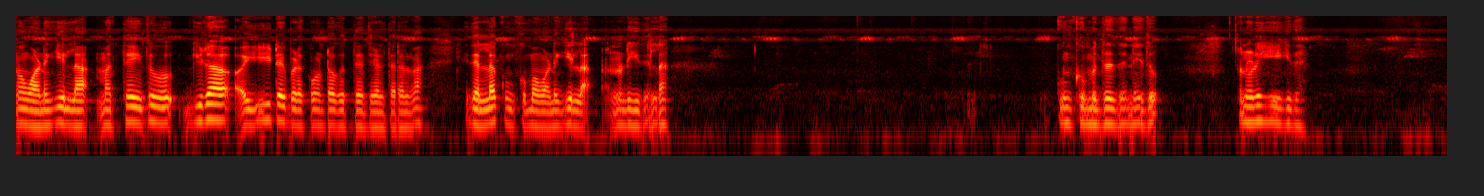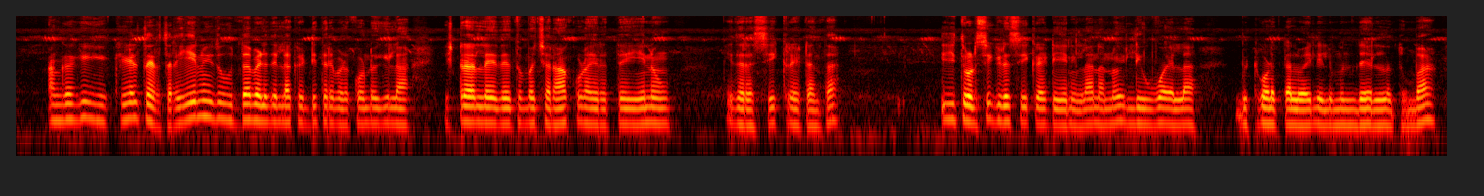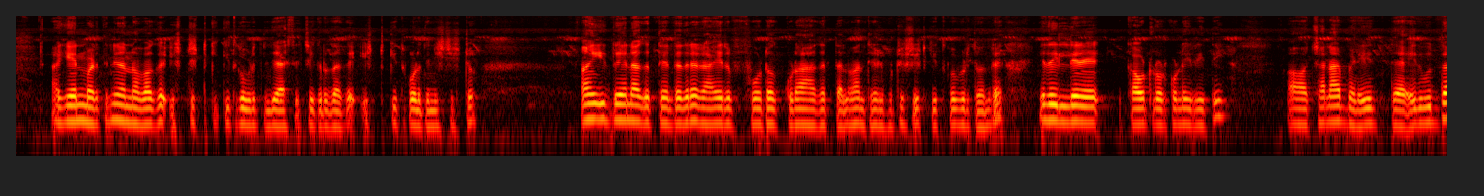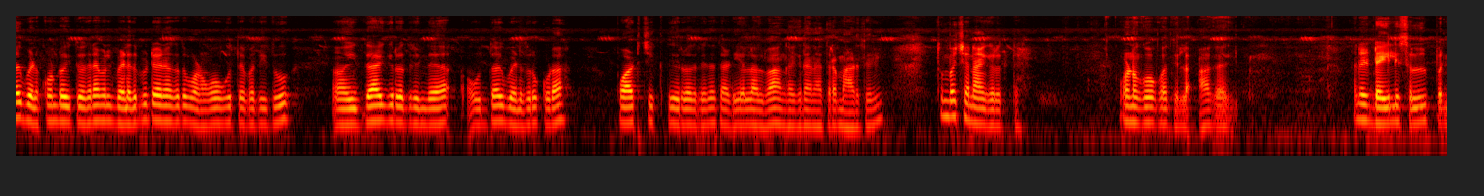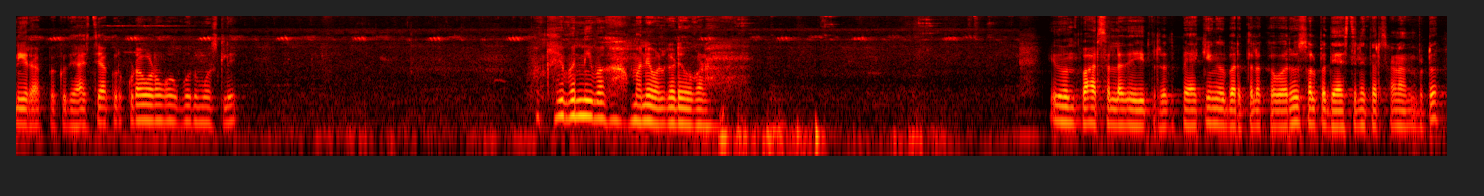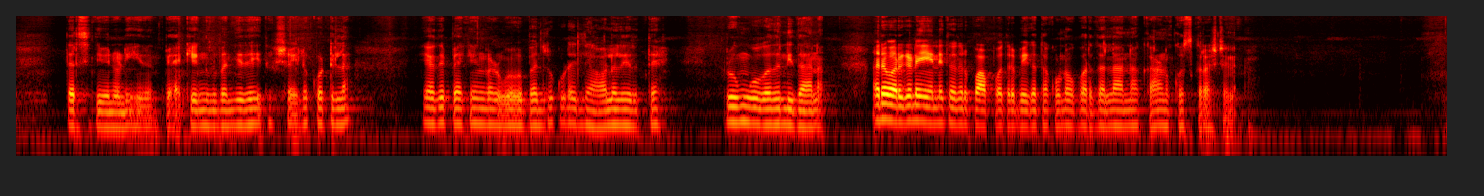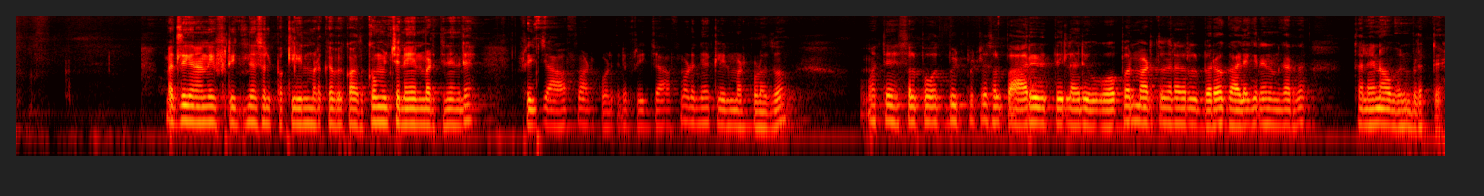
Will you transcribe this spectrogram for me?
ಒಣಗಿಲ್ಲ. ಮತ್ತು ಇದು ಗಿಡ ಈಟಾಗಿ ಬೆಳ್ಕೊಂಡೋಗುತ್ತೆ ಅಂತ ಹೇಳ್ತಾರಲ್ವ? ಇದೆಲ್ಲ ಕುಂಕುಮ ಒಣಗಿಲ್ಲ. ನೋಡಿ ಇದೆಲ್ಲ. ಕುಂಕುಮದನೇ ಇದು ನೋಡಿ ಹೀಗಿದೆ. ಹಂಗಾಗಿ ಕೇಳ್ತಾ ಇರ್ತಾರೆ, ಏನು ಇದು ಉದ್ದ ಬೆಳೆದಿಲ್ಲ, ಕಡ್ಡಿ ಥರ ಬೆಳ್ಕೊಂಡೋಗಿಲ್ಲ, ಇಷ್ಟರಲ್ಲೇ ಇದೆ, ತುಂಬ ಚೆನ್ನಾಗಿ ಕೂಡ ಇರುತ್ತೆ, ಏನು ಇದರ ಸೀಕ್ರೆಟ್ ಅಂತ? ಈ ತುಳಸಿ ಗಿಡ ಸೀಕ್ರೆಟ್ ಏನಿಲ್ಲ, ನಾನು ಇಲ್ಲಿ ಹೂವು ಎಲ್ಲ ಬಿಟ್ಕೊಳತ್ತಲ್ವ, ಇಲ್ಲಿ ಇಲ್ಲಿ ಮುಂದೆ ಎಲ್ಲ ತುಂಬ. ಹಾಗೇನು ಮಾಡ್ತೀನಿ, ನಾನು ಅವಾಗ ಇಷ್ಟಿಷ್ಟು ಕಿತ್ಕೊಬಿಡ್ತೀನಿ, ಜಾಸ್ತಿ ಚಿಕ್ಕದಾಗ, ಇಷ್ಟು ಕಿತ್ಕೊಳ್ತೀನಿ, ಇಷ್ಟಿಷ್ಟು. ಇದೇನಾಗುತ್ತೆ ಅಂತಂದರೆ, ರಾಯರ ಫೋಟೋ ಕೂಡ ಆಗುತ್ತಲ್ವ ಅಂತ ಹೇಳ್ಬಿಟ್ಟು ಇಷ್ಟಿಷ್ಟು ಕಿತ್ಕೊಬಿಡ್ತು ಅಂದರೆ, ಇದು ಇಲ್ಲೇ ಕೌಟ್ ನೋಡ್ಕೊಂಡು ಈ ರೀತಿ ಚೆನ್ನಾಗಿ ಬೆಳೆಯುತ್ತೆ. ಇದು ಉದ್ದಾಗಿ ಬೆಳ್ಕೊಂಡೋಯ್ತು. ಅಂದರೆ ಆಮೇಲೆ ಬೆಳೆದ್ಬಿಟ್ಟು ಏನಾಗುತ್ತೆ? ಒಣಗೋಗುತ್ತೆ ಮತ್ತು ಇದು ಇದಾಗಿರೋದ್ರಿಂದ, ಉದ್ದಾಗಿ ಬೆಳೆದ್ರೂ ಕೂಡ ಪಾಟ್ ಚಿಕ್ಕದಿರೋದ್ರಿಂದ ತಡೆಯಲ್ಲ ಅಲ್ವಾ ಹಾಗಾಗಿ ನಾನು ಆ ಥರ ಮಾಡ್ತೀನಿ. ತುಂಬ ಚೆನ್ನಾಗಿರುತ್ತೆ. ಒಣಗೋಗೋದಿಲ್ಲ, ಹಾಗಾಗಿ. ಅಂದರೆ ಡೈಲಿ ಸ್ವಲ್ಪ ನೀರು ಹಾಕಬೇಕು. ಜಾಸ್ತಿ ಹಾಕಿದ್ರು ಕೂಡ ಒಣಗೋಗ್ಬೋದು ಮೋಸ್ಟ್ಲಿ. ಓಕೆ, ಬನ್ನಿ ಇವಾಗ ಮನೆ ಒಳಗಡೆ ಹೋಗೋಣ. ಇದೊಂದು ಪಾರ್ಸಲ್ ಅದೇ ಇದ್ರದ್ದು. ಪ್ಯಾಕಿಂಗ್ ಬರ್ತಲ್ಲ ಕವರು ಸ್ವಲ್ಪ ಜಾಸ್ತಿನೇ ತರಿಸೋಣ ಅಂದ್ಬಿಟ್ಟು ತರಿಸಿದ್ದೀವಿ ನೋಡಿ ಇದೊಂದು ಪ್ಯಾಕಿಂಗ್ ಬಂದಿದೆ. ಇದು ಶೈಲು ಕೊಟ್ಟಿಲ್ಲ. ಯಾವುದೇ ಪ್ಯಾಕಿಂಗ್ಗಳು ಬಂದರೂ ಕೂಡ ಇಲ್ಲಿ ಹಾಲಲ್ಲಿ ಇರುತ್ತೆ. ರೂಮ್ಗೆ ಹೋಗೋದು ನಿಧಾನ. ಅಂದರೆ ಹೊರಗಡೆ ಏನೇ ತಂದರೂ ಪಾಪ ಹತ್ರ ಬೇಗ ತಗೊಂಡು ಹೋಗ್ಬಾರ್ದಲ್ಲ ಅನ್ನೋ ಕಾರಣಕ್ಕೋಸ್ಕರ ಅಷ್ಟೇ ಮೊದಲಿಗೆ ನಾನು ಈ ಫ್ರಿಜ್ನ ಸ್ವಲ್ಪ ಕ್ಲೀನ್ ಮಾಡ್ಕೋಬೇಕು. ಅದಕ್ಕೂ ಮುಂಚೆನೇ ಏನು ಮಾಡ್ತೀನಿ ಅಂದರೆ ಫ್ರಿಜ್ ಆಫ್ ಮಾಡ್ಕೊಳ್ತೀನಿ. ಫ್ರಿಜ್ ಆಫ್ ಮಾಡಿದ್ರೆ ಕ್ಲೀನ್ ಮಾಡ್ಕೊಳ್ಳೋದು. ಮತ್ತು ಸ್ವಲ್ಪ ಹೊತ್ತು ಬಿಟ್ಬಿಟ್ರೆ ಸ್ವಲ್ಪ ಆರಿರುತ್ತೆ ಇಲ್ಲ, ನೀವು ಓಪನ್ ಮಾಡ್ತಂದ್ರೆ ಅದರಲ್ಲಿ ಬರೋ ಗಾಳಿಗೆ ನನಗೆ ಅರ್ಧ ತಲೆನೋವು ಬಂದುಬಿಡುತ್ತೆ.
